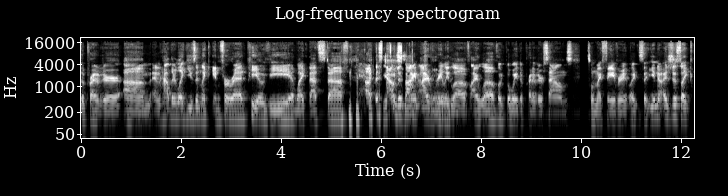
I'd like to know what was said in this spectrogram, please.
the predator um and how they're like using like infrared pov and like that stuff. Uh, the sound design i really love. I love like the way the predator sounds. It's one of my favorite like so, you know it's just like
